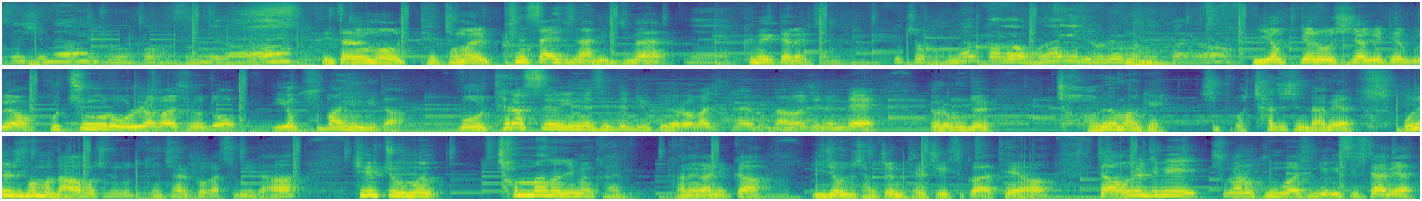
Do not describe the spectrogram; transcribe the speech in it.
쓰시면 좋을 것 같습니다. 일단은 뭐 대- 정말 큰 사이즈는 아니지만 네. 금액대가 있잖아요. 그렇죠. 분양가가 워낙에 저렴하니까요. 2억대로 시작이 되고요. 고층으로 올라가셔도 2억 후반입니다. 뭐 테라스 있는 세대도 있고 여러 가지 타입으로 나눠지는데 여러분들 저렴하게 집 찾으신다면 오늘 집 한번 나와보시는 것도 괜찮을 것 같습니다. 실입주금은 천만 원이면 가, 가능하니까 이 점도 장점이 될 수 있을 것 같아요. 자 오늘 집이 추가로 궁금하신 게 있으시다면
